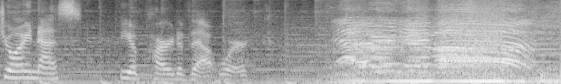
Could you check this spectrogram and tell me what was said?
join us, be a part of that work. Never give up!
